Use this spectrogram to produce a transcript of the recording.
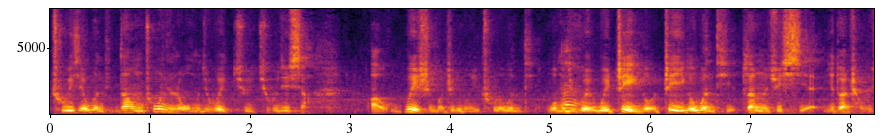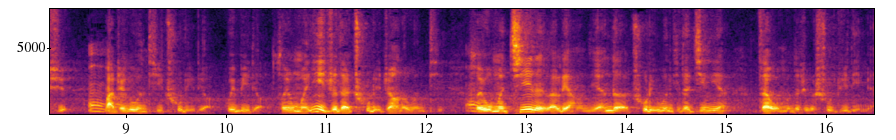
出一些问题，当我们出问题的时候，我们就会去就会去想，啊，为什么这个东西出了问题？我们就会为这一个这一个问题专门去写一段程序，把这个问题处理掉、规避掉。所以我们一直在处理这样的问题，所以我们积累了两年的处理问题的经验，在我们的这个数据里面。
